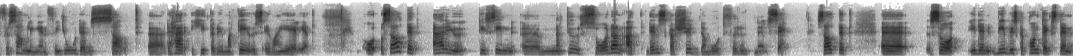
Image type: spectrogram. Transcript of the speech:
församlingen för jordens salt. Eh, det här hittar du i Matteus evangeliet. Och saltet är ju till sin eh, natur sådan att den ska skydda mot förruttnelse. Saltet eh, så i den bibliska kontexten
